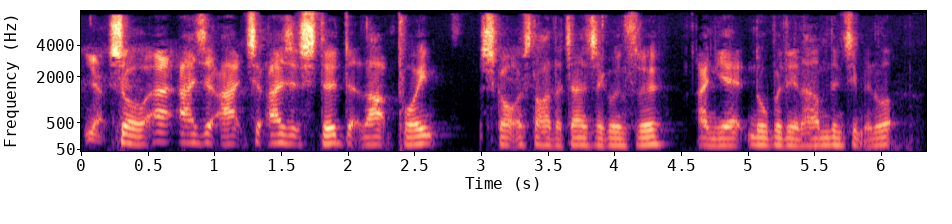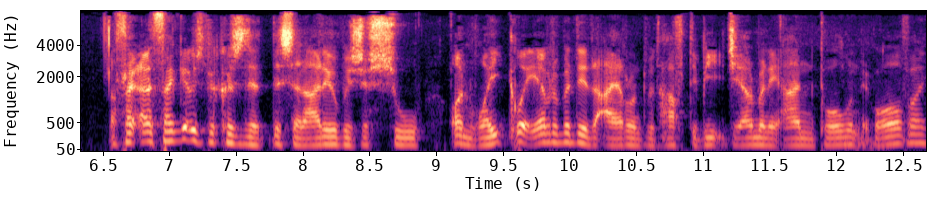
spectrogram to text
Yeah. So as it as it stood at that point, Scotland still had a chance of going through, and yet nobody in Hampden seemed to know it. I think I think it was because the, the scenario was just so unlikely everybody that Ireland would have to beat Germany and Poland to qualify.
